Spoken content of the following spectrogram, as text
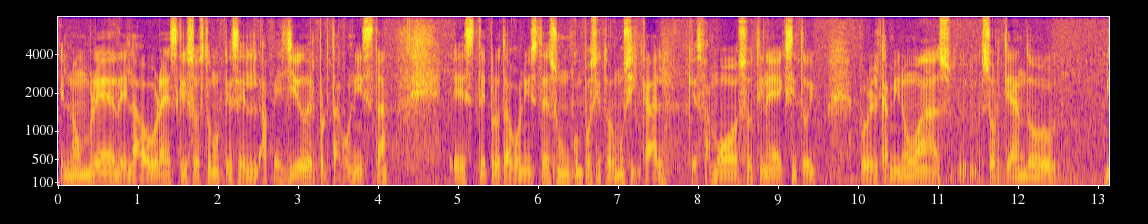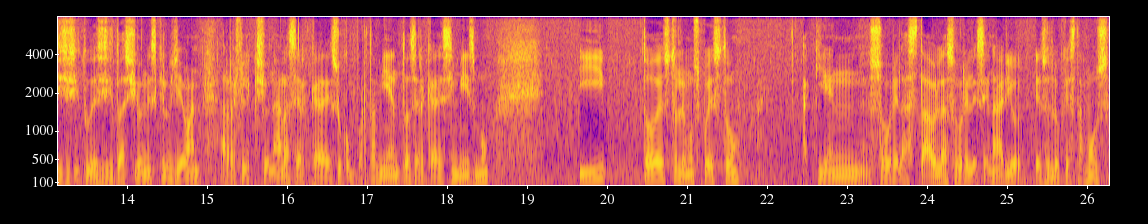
El nombre de la obra es Crisóstomo, que es el apellido del protagonista. Este protagonista es un compositor musical que es famoso, tiene éxito y por el camino va sorteando vicisitudes y situaciones que lo llevan a reflexionar acerca de su comportamiento, acerca de sí mismo. Y todo esto lo hemos puesto aquí en, sobre las tablas, sobre el escenario. Eso es lo que estamos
